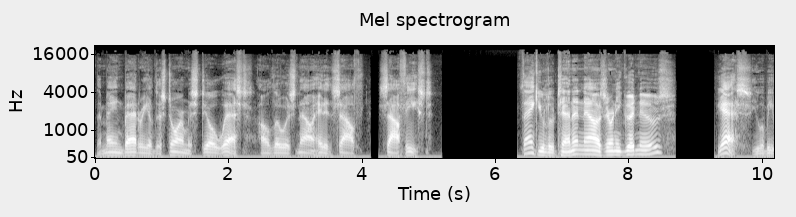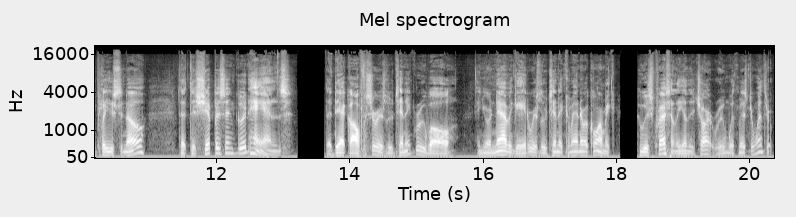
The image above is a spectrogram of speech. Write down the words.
The main battery of the storm is still west, although it's now headed south southeast. Thank you, Lieutenant. Now, is there any good news? Yes, you will be pleased to know that the ship is in good hands. The deck officer is Lieutenant Gruball, and your navigator is Lieutenant Commander McCormick, who is presently in the chart room with Mr. Winthrop.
